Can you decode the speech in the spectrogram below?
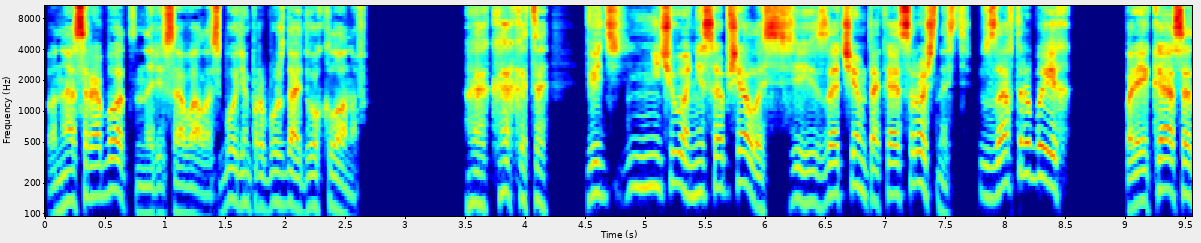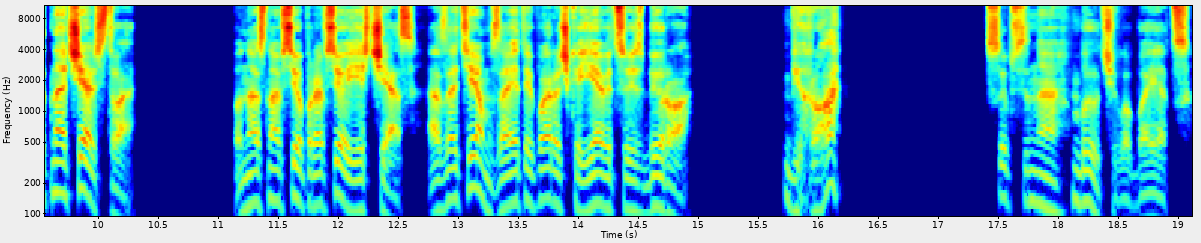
«У нас работа нарисовалась, будем пробуждать двух клонов». «А как это? Ведь ничего не сообщалось, и зачем такая срочность? Завтра бы их...» «Приказ от начальства», у нас на все про все есть час, а затем за этой парочкой явится из бюро». «Бюро?» Собственно, был чего бояться.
